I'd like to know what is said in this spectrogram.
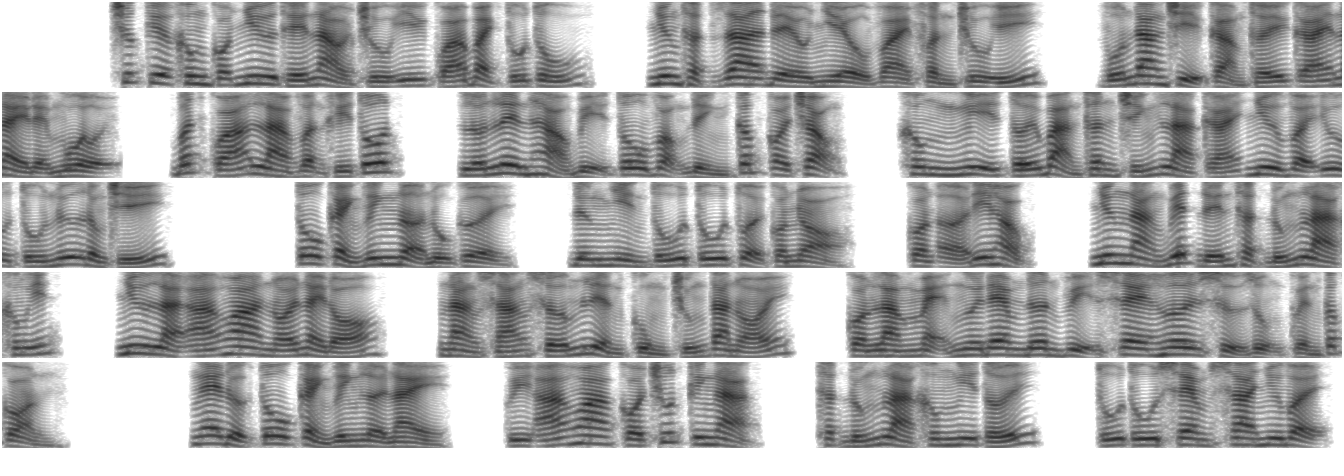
Trước kia không có như thế nào chú ý quá Bạch Tú Tú, nhưng thật ra đều nhiều vài phần chú ý, vốn đang chỉ cảm thấy cái này đệ muội, bất quá là vận khí tốt, lớn lên hảo bị Tô Vọng Đỉnh cấp coi trọng, không nghĩ tới bản thân chính là cái như vậy ưu tú nữ đồng chí. Tô Cảnh Vinh nở nụ cười, đừng nhìn Tú Tú tuổi còn nhỏ, còn ở đi học, nhưng nàng biết đến thật đúng là không ít, như là Á Hoa nói này đó, nàng sáng sớm liền cùng chúng ta nói, còn làm mẹ ngươi đem đơn vị xe hơi sử dụng quyền cấp còn. Nghe được Tô Cảnh Vinh lời này, Quý Á Hoa có chút kinh ngạc, thật đúng là không nghĩ tới, Tú Tú xem xa như vậy.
